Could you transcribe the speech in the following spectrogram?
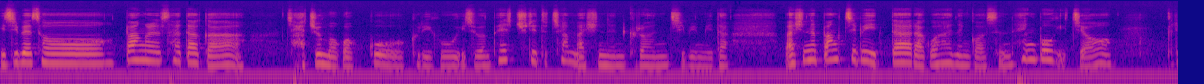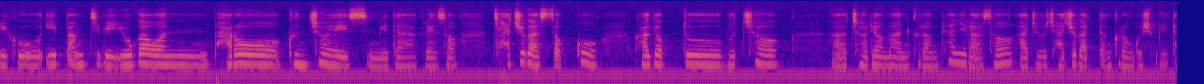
이 집에서 빵을 사다가 자주 먹었고 그리고 이 집은 페스츄리도 참 맛있는 그런 집입니다. 맛있는 빵집이 있다라고 하는 것은 행복이죠. 그리고 이 빵집이 요가원 바로 근처에 있습니다. 그래서 자주 갔었고 가격도 무척 아, 저렴한 그런 편이라서 아주 자주 갔던 그런 곳입니다.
